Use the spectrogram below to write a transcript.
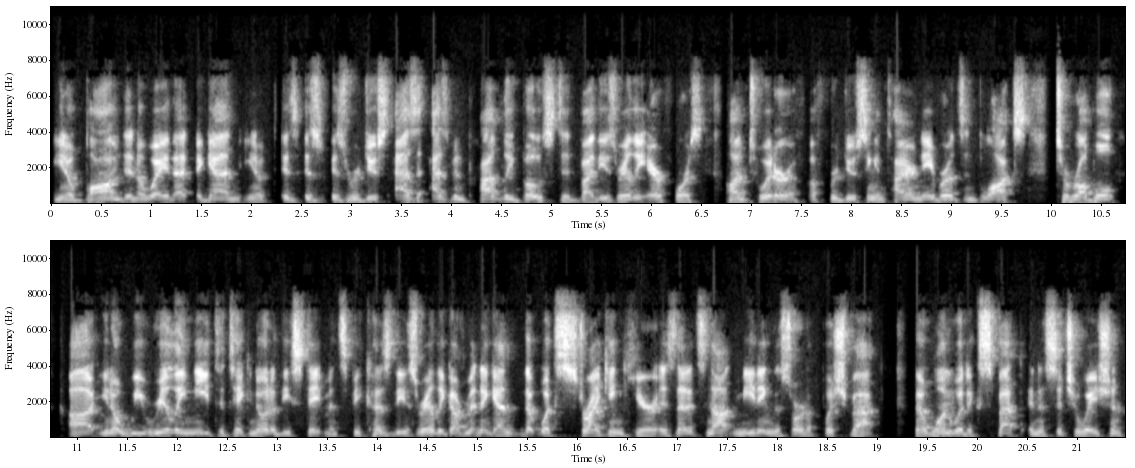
you know, bombed in a way that, again, you know, is is is reduced, as has been proudly boasted by the Israeli Air Force on Twitter of, reducing entire neighborhoods and blocks to rubble. Uh, you know, we really need to take note of these statements because the Israeli government, and again, that what's striking here is that it's not meeting the sort of pushback that one would expect in a situation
